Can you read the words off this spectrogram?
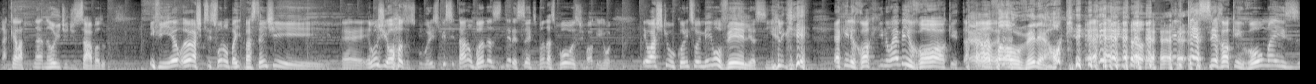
naquela na noite de sábado? Enfim, eu, eu acho que vocês foram ba- bastante é, elogiosos com o Corinthians, porque citaram bandas interessantes, bandas boas de rock and roll. Eu acho que o Corinthians foi meio ovelha, assim. Ele que- é aquele rock que não é bem rock e tal. É, vai falar ovelha é rock? É, então, ele quer ser rock and roll, mas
